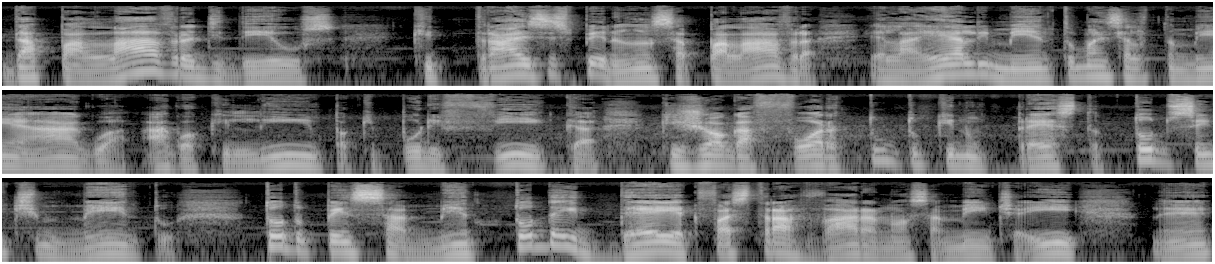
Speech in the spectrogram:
da palavra de Deus que traz esperança. A palavra, ela é alimento, mas ela também é água, água que limpa, que purifica, que joga fora tudo que não presta, todo sentimento, todo pensamento, toda ideia que faz travar a nossa mente aí, né?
